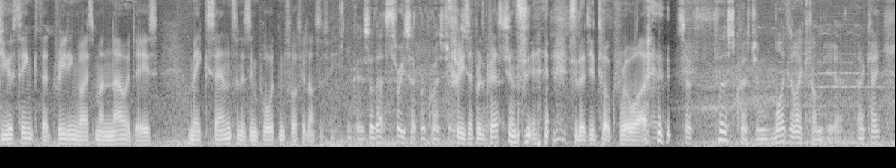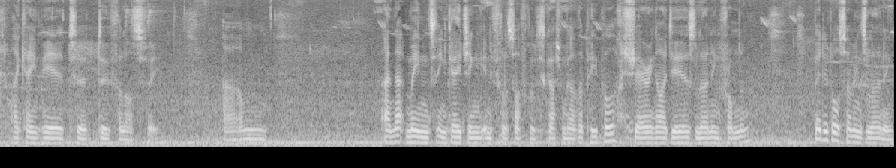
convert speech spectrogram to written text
do you think that reading Waismann nowadays makes sense and is important for philosophy? Okay, so that's three separate questions. Three separate okay. questions, so that you talk for a while. so, first question why did I come here? Okay, I came here to do philosophy. Um, and that means engaging in philosophical discussion with other people, sharing ideas, learning from them. But it also means learning.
